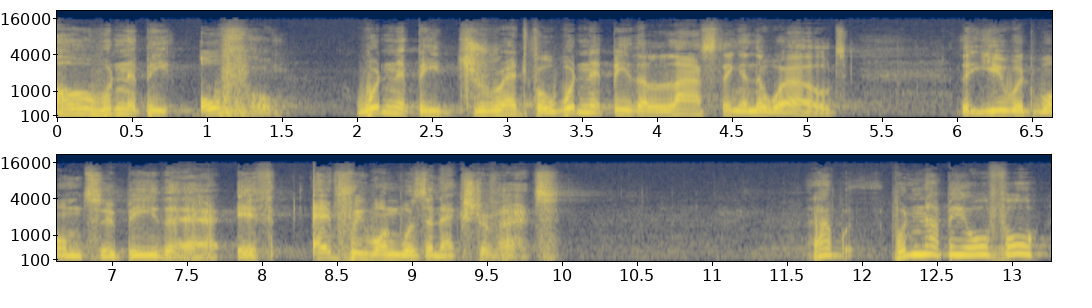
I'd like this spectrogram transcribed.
Oh, wouldn't it be awful? Wouldn't it be dreadful? Wouldn't it be the last thing in the world that you would want to be there if everyone was an extrovert? That, wouldn't that be awful?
